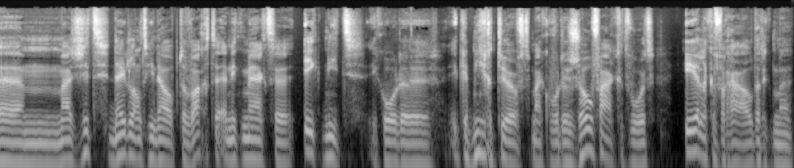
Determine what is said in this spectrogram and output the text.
Um, maar zit Nederland hier nou op te wachten? En ik merkte, ik niet. Ik, hoorde, ik heb niet geturfd, maar ik hoorde zo vaak het woord eerlijke verhaal... dat ik me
